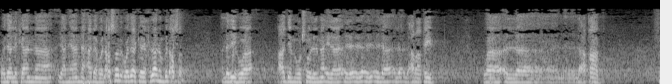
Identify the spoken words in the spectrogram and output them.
وذلك أن يعني أن هذا هو الأصل وذاك إخلال بالأصل الذي هو عدم وصول الماء إلى إلى العراقيب والأعقاب. ف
